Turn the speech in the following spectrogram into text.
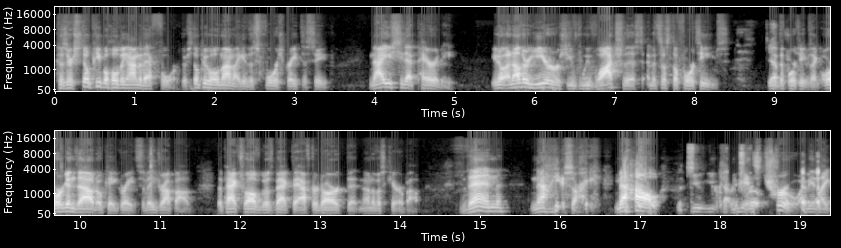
because there's still people holding on to that four. There's still people holding on like this four is great to see. Now you see that parity. You know, in other years you've we've watched this and it's just the four teams. Yeah, the four teams. Like Oregon's out. Okay, great. So they drop out. The Pac-12 goes back to after dark that none of us care about. Then now you're sorry. Now you, you it's true. I mean like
